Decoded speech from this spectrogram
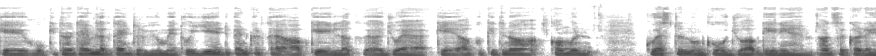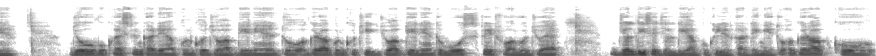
کہ وہ کتنا ٹائم لگتا ہے انٹرویو میں۔ تو یہ ڈپینڈ کرتا ہے آپ کے لک جو ہے کہ آپ کتنا کامن کویسٹن ان کو جواب دے رہے ہیں آنسر کر رہے ہیں۔ جو وہ کویسٹن کر رہے ہیں، آپ ان کو جواب دے رہے ہیں۔ تو اگر آپ ان کو ٹھیک جواب دے رہے ہیں، تو وہ اسٹریٹ فارورڈ جو ہے، جلدی سے جلدی آپ کو کلیئر کر دیں گے۔ تو اگر آپ کو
